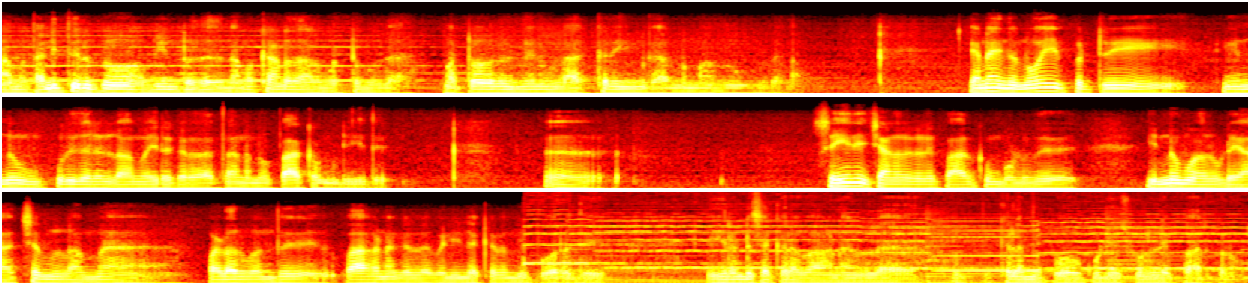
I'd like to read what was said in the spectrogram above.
நம்ம தனித்து இருக்கோம் அப்படின்றது நமக்கானதாக மட்டும் இல்லை மற்றவர்கள் மேல் உள்ள அக்கறையின் காரணமாகவும் இல்லை ஏன்னா இந்த நோயை பற்றி இன்னும் புரிதல் இல்லாமல் இருக்கிறதா தான் நம்ம பார்க்க முடியுது. செய்தி சேனல்களை பார்க்கும் பொழுது இன்னும் அதனுடைய அச்சம் இல்லாமல் பலர் வந்து வாகனங்களில் வெளியில் கிளம்பி போகிறது இரண்டு சக்கர வாகனங்களில் கிளம்பி போகக்கூடிய சூழ்நிலை பார்க்குறோம்.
